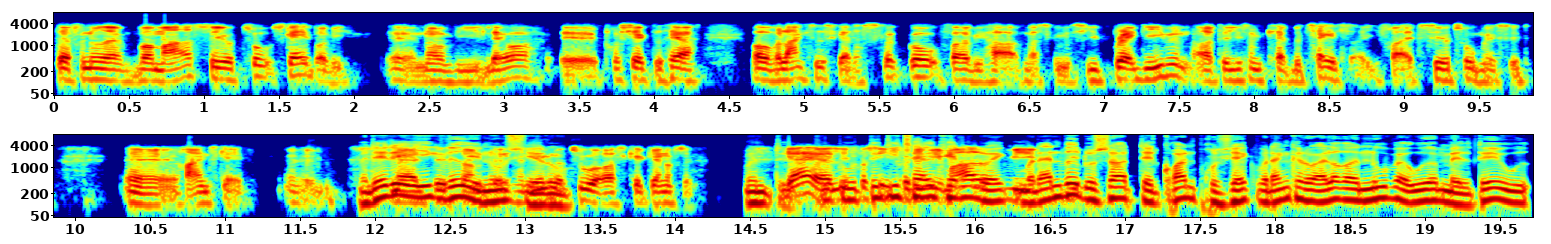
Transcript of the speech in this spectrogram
det er at finde ud af, hvor meget CO2 skaber vi, øh, når vi laver øh, projektet her, og hvor lang tid skal der gå, før vi har, hvad skal man sige, break-even, og det ligesom kan betale sig fra et CO2-mæssigt øh, regnskab. Øh, Men det er det, I ikke det, ved endnu, siger du? natur også kan genopse. Men det, ja, ja, lige du, præcis, de tal kender meget, du ikke. Hvordan ved du så, at det er et grønt projekt? Hvordan kan du allerede nu være ude og melde det ud?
